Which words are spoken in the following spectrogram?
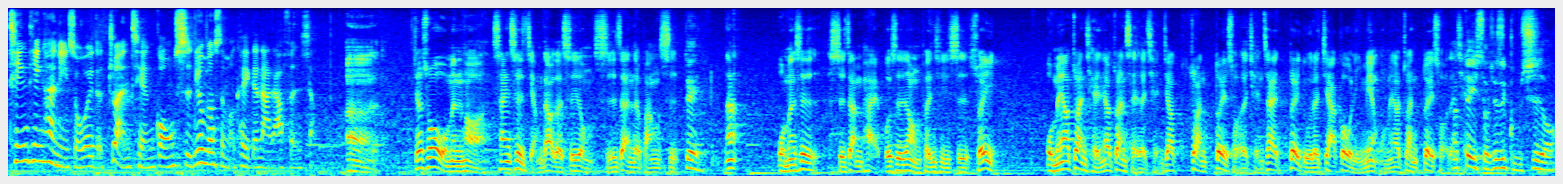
听听看你所谓的赚钱公式，你有没有什么可以跟大家分享的？呃，就是说我们哈上次讲到的是一种实战的方式，对，那我们是实战派，不是那种分析师，所以我们要赚钱，要赚谁的钱？叫赚对手的钱，在对赌的架构里面，我们要赚对手的钱。那对手就是股市哦。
